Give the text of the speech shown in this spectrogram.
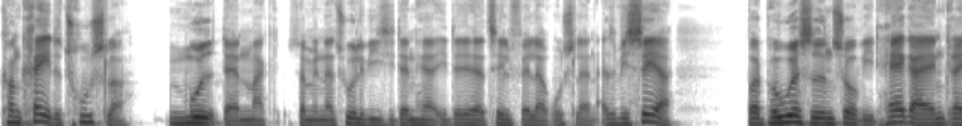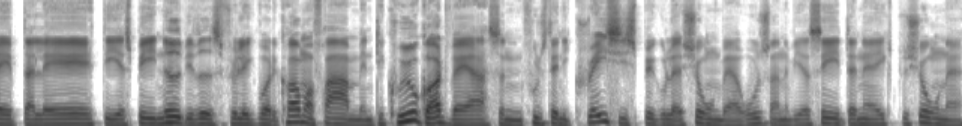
konkrete trusler mod Danmark, som jo naturligvis i, den her, i det her tilfælde er Rusland. Altså vi ser, for et par uger siden så vi et hackerangreb, der lagde DSB ned. Vi ved selvfølgelig ikke, hvor det kommer fra, men det kunne jo godt være sådan en fuldstændig crazy spekulation være russerne. Vi har set den her eksplosion af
